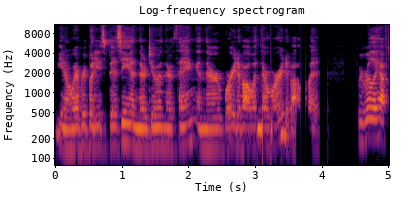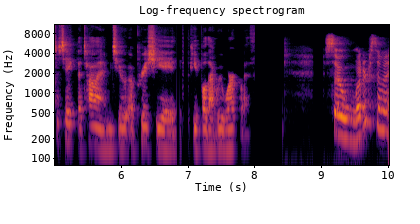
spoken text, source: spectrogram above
you know, everybody's busy and they're doing their thing and they're worried about what they're worried about. But we really have to take the time to appreciate the people that we work with. So, what are some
